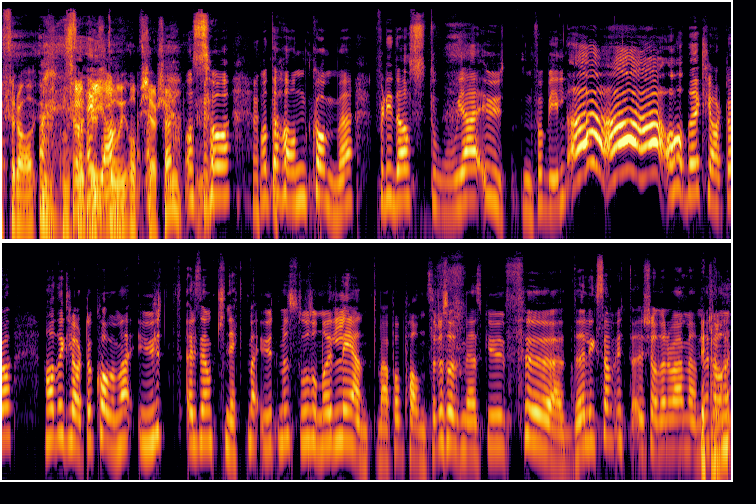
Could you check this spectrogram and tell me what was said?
Fra utenfor du Ja. sto i oppkjørselen? Og så måtte han komme, fordi da sto jeg utenfor bilen. Ah, ah, Og hadde klart å, hadde klart å komme meg ut, liksom knekt meg ut, men sto sånn og lente meg på panseret, sånn som jeg skulle føde, liksom. Skjønner du hva jeg mener? Sånn.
